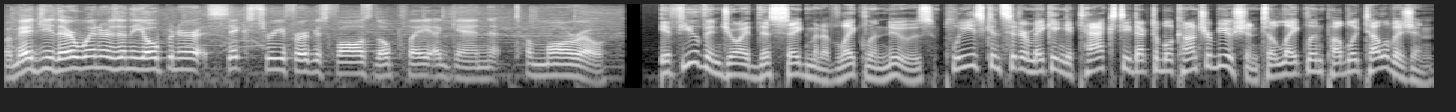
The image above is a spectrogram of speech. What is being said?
Bemidji, their winners in the opener, 6-3 Fergus Falls. They'll play again tomorrow. If you've enjoyed this segment of Lakeland News, please consider making a tax-deductible contribution to Lakeland Public Television.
